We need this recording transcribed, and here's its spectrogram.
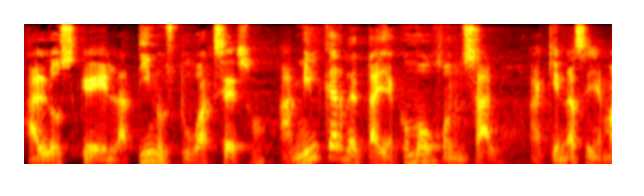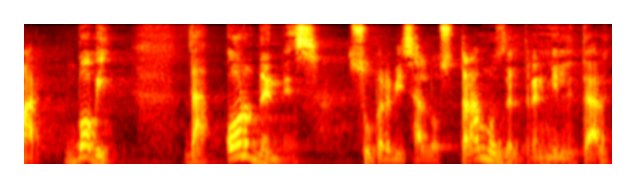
a los que Latinos tuvo acceso, Amílcar detalla cómo Gonzalo, a quien hace llamar Bobby, da órdenes, supervisa los tramos del tren militar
